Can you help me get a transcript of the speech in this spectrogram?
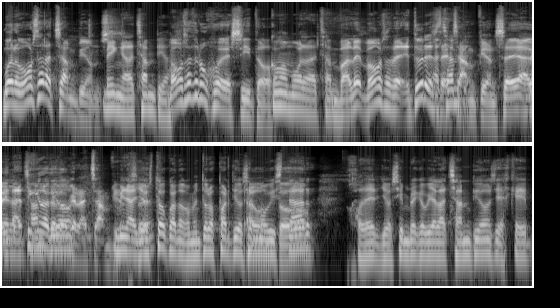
Bueno, vamos a la Champions. Venga, la Champions. Vamos a hacer un jueguecito. ¿Cómo mola la Champions? Vale, vamos a hacer. Tú eres La de Champions- Champions, ¿eh? A, ver, la a ti que no te toque la Champions. Mira, yo ¿eh? esto cuando comento los partidos en Movistar, todo. joder, yo siempre que voy a la Champions, y es que eh,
